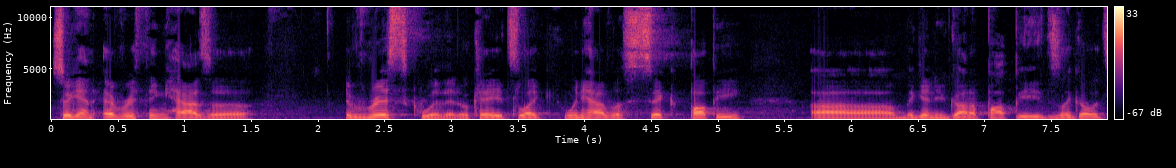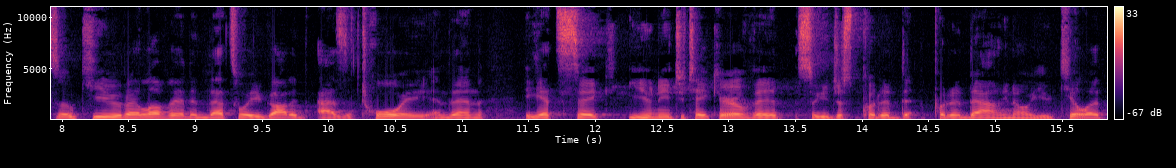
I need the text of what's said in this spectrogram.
So again, everything has a, a risk with it. Okay, it's like when you have a sick puppy. Um, again, you got a puppy. It's like, oh, it's so cute. I love it, and that's why you got it as a toy. And then it gets sick, you need to take care of it, so you just put it put it down. You know, you kill it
